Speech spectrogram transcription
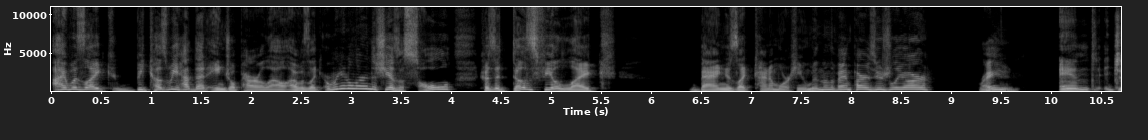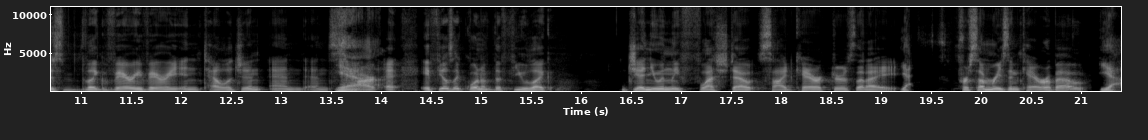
I was like, because we had that angel parallel, I was like, are we going to learn that she has a soul? Because it does feel like Bang is like kind of more human than the vampires usually are, right? Mm. and just like very very intelligent and and Yeah. smart it, it feels like one of the few like genuinely fleshed out side characters that i Yes. for some reason care about Yeah,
